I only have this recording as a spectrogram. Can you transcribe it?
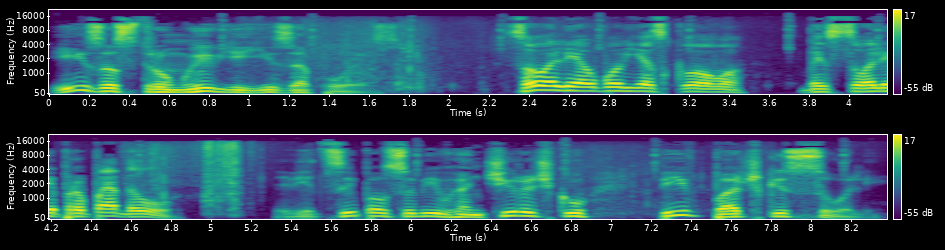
і застромив її за пояс. Солі обов'язково. Без солі пропаду. Відсипав собі в ганчірочку пів пачки солі.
